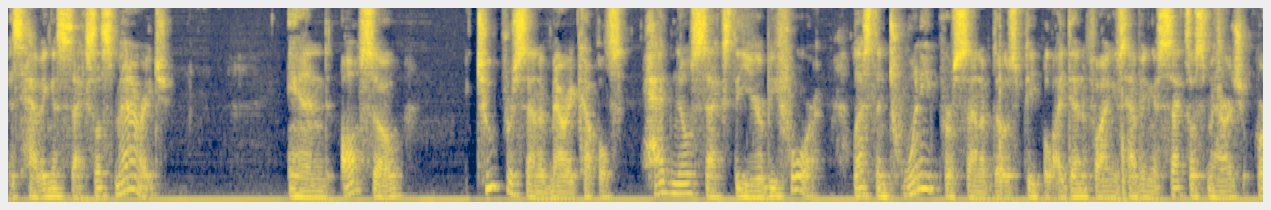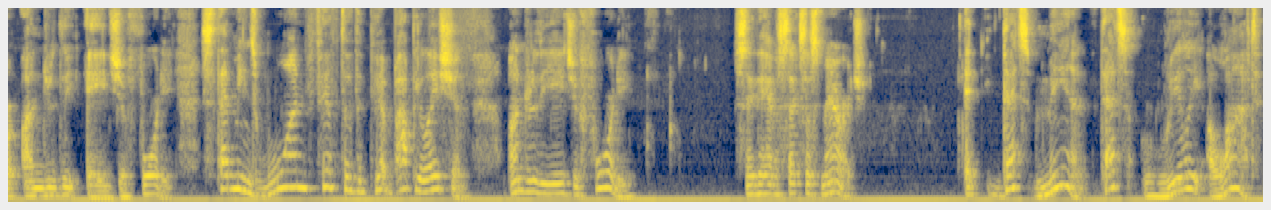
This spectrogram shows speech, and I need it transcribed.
as having a sexless marriage. And also, 2% of married couples had no sex the year before. Less than 20% of those people identifying as having a sexless marriage were under the age of 40. So that means one fifth of the population under the age of 40 say they have a sexless marriage. And that's, man, that's really a lot.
